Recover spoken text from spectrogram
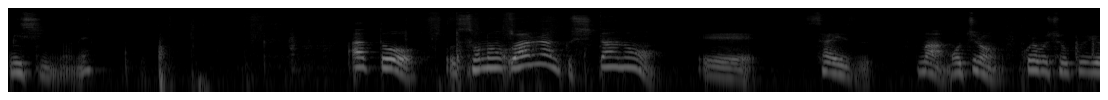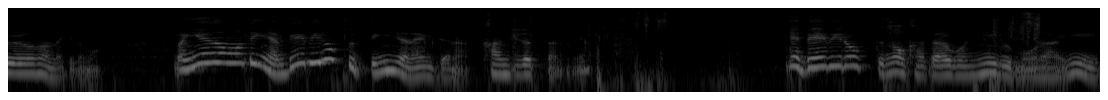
ミシンのね。あとそのワンランク下の、えーサイズ。まあもちろんこれも職業用なんだけども、まあ、家のもの的にはベビーロックっていいんじゃないみたいな感じだったんでね。でベイビーロックのカタログを2部もらい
